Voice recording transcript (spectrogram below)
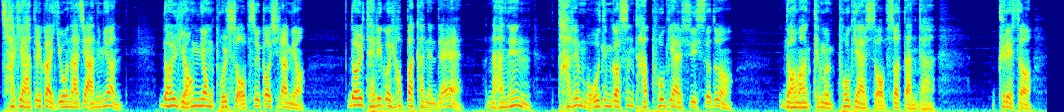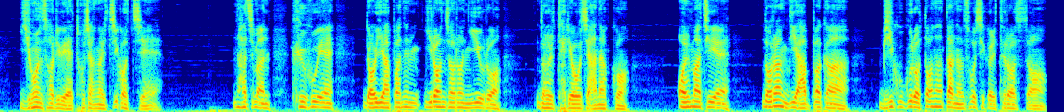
자기 아들과 이혼하지 않으면 널 영영 볼 수 없을 것이라며 널 데리고 협박하는데 나는 다른 모든 것은 다 포기할 수 있어도 너만큼은 포기할 수 없었단다. 그래서 이혼 서류에 도장을 찍었지. 하지만 그 후에 너희 아빠는 이런저런 이유로 널 데려오지 않았고 얼마 뒤에 너랑 네 아빠가 미국으로 떠났다는 소식을 들었어.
